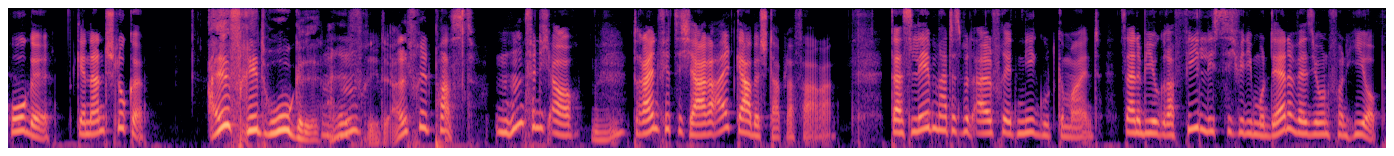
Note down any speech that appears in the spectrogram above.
Hogel, genannt Schlucke. Alfred Hogel. Alfred. Alfred passt. Mhm, Finde ich auch. 43 Jahre alt, Gabelstaplerfahrer. Das Leben hat es mit Alfred nie gut gemeint. Seine Biografie liest sich wie die moderne Version von Hiob.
